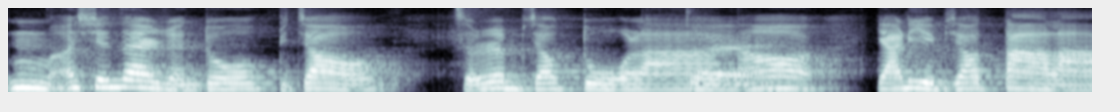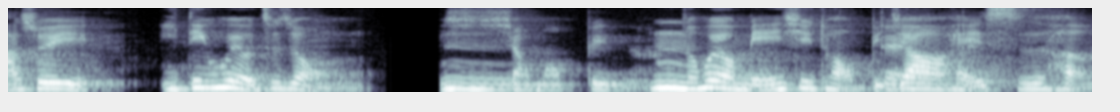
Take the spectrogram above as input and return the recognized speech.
嗯，而现在人都比较责任比较多啦，对然后压力也比较大啦，所以一定会有这种嗯小毛病啊。嗯，会有免疫系统比对较很失衡，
